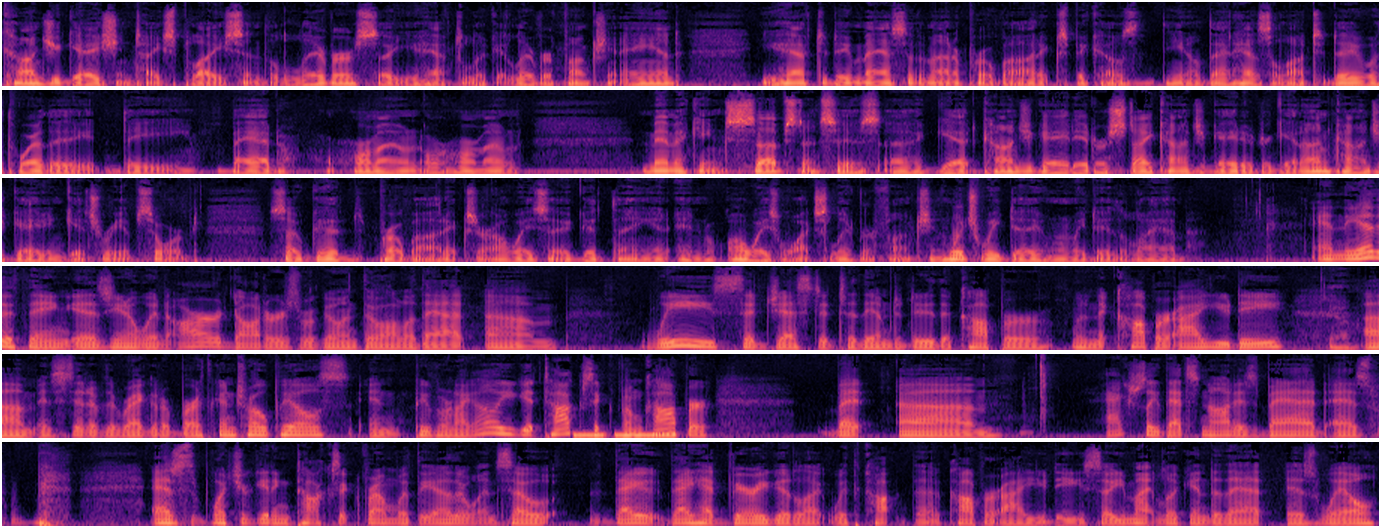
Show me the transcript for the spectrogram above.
conjugation takes place in the liver, so you have to look at liver function and you have to do massive amount of probiotics because you know that has a lot to do with where the the bad hormone or hormone mimicking substances uh, get conjugated or stay conjugated or get unconjugated and gets reabsorbed. So good probiotics are always a good thing, and, and always watch liver function, which we do when we do the lab. And the other thing is, you know, when our daughters were going through all of that, um, we suggested to them to do the copper, wasn't it copper IUD, Yeah. um, instead of the regular birth control pills. And people are like, "Oh, you get toxic from copper," but um, actually, that's not as bad as as what you're getting toxic from with the other one. So they they had very good luck with co- the copper IUD. So you might look into that as well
